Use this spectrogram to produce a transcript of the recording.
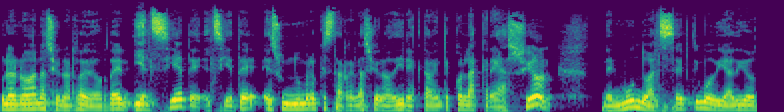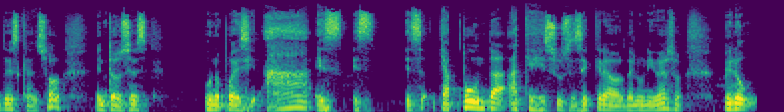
una nueva nación alrededor de él. Y el 7, el 7 es un número que está relacionado directamente con la creación del mundo. Al séptimo día Dios descansó. Entonces, uno puede decir, ah, es, es, es que apunta a que Jesús es el creador del universo, pero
